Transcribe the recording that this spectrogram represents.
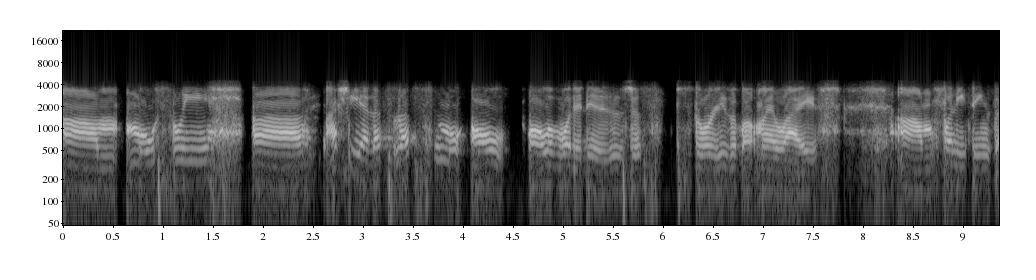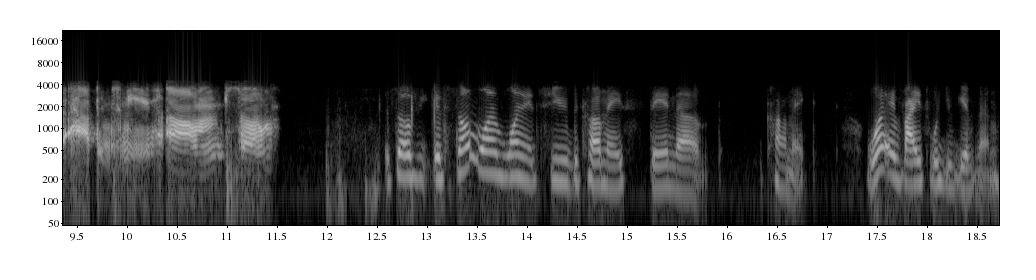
Um, mostly, uh, actually, yeah, that's that's all all of what it is. Is just stories about my life. um, funny things that happen to me. Um, so. So if if someone wanted to become a stand-up comic, what advice would you give them?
